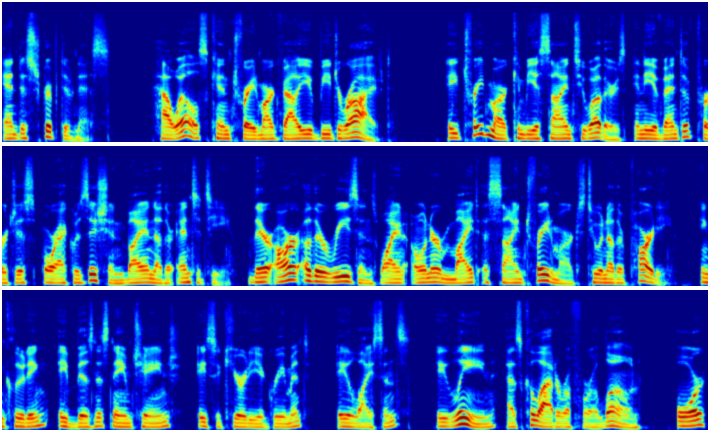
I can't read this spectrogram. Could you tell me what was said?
and descriptiveness. How else can trademark value be derived? A trademark can be assigned to others in the event of purchase or acquisition by another entity. There are other reasons why an owner might assign trademarks to another party, including a business name change, a security agreement, a license, a lien as collateral for a loan, or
